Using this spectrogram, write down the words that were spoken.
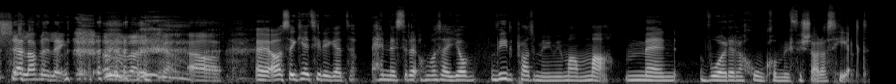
källa feeling. alltså, verkligen. Ja. Eh, alltså, kan jag tillägga att hennes, hon var såhär, jag vill prata med min mamma men vår relation kommer ju förstöras helt.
